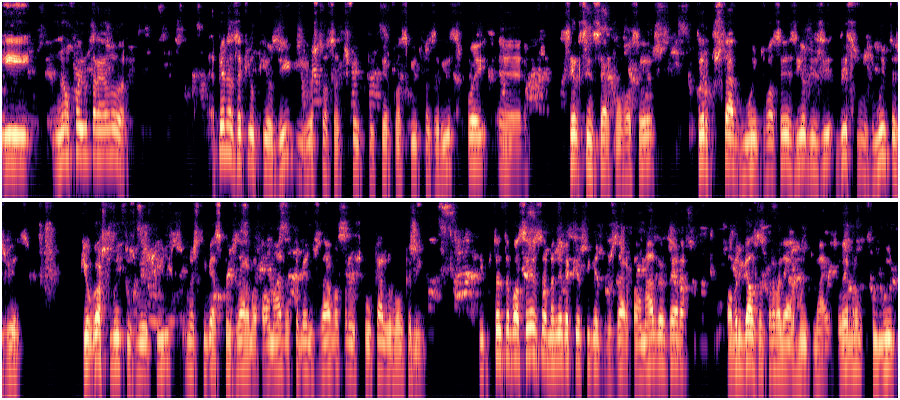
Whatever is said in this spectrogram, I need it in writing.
E não foi o treinador, apenas aquilo que eu digo, e eu estou satisfeito por ter conseguido fazer isso, foi eh, ser sincero com vocês, ter gostado muito de vocês, e eu disse-vos muitas vezes que eu gosto muito dos meus filhos, mas se tivesse que lhes dar uma palmada, também lhes dava para os colocar no bom caminho. E, portanto, a vocês, a maneira que eu tinha de vos dar palmadas era obrigá-los a trabalhar muito mais. Lembram-me que fui muito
